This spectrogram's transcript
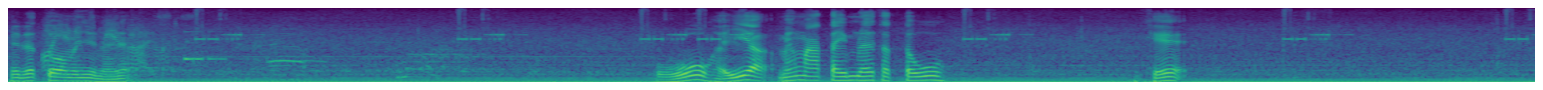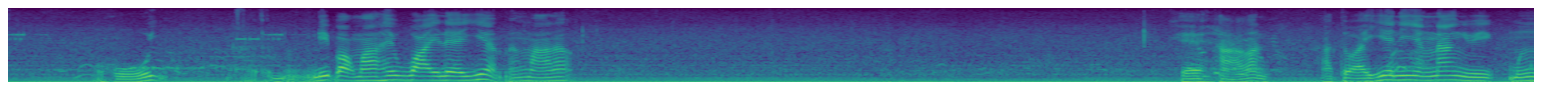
เฮ้ยแล้วตัวมันอยู่ไหนเนี่ย All units be advised. โอ้โหไอ้เหี้ยแม่งมาเต็มเลยศัตรูโอเคโอ้โหมึงรีบออกมาให้ไวเลยไอ้เหี้ยแม่งมาแล้วโอเคหาก่อนหาตัวไอ้เหี้ยนี่ยังนั่งอยู่อีกมึง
